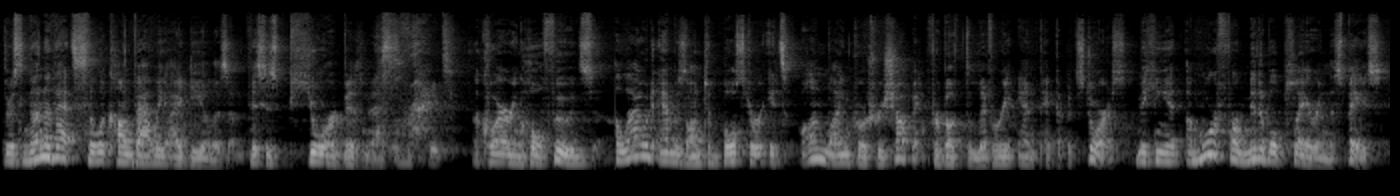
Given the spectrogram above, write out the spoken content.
There's none of that Silicon Valley idealism. This is pure business. Right. Acquiring Whole Foods allowed Amazon to bolster its online grocery shopping for both delivery and pickup at stores, making it a more formidable player in the space.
